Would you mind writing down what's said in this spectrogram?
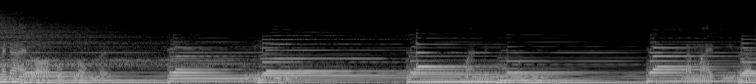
ไม่ได้รอปุ๊บลงเลยนี่ยิงประมาณหนึ่งมือน้ำไม้พีวัน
